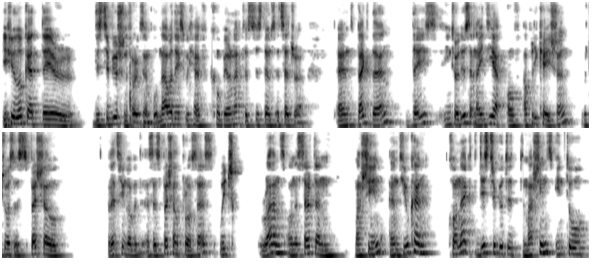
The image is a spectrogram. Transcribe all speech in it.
If you look at their distribution, for example, nowadays we have Kubernetes systems, etc. And back then, they introduced an idea of application, which was a special, let's think of it as a special process, which runs on a certain machine and you can connect distributed machines into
